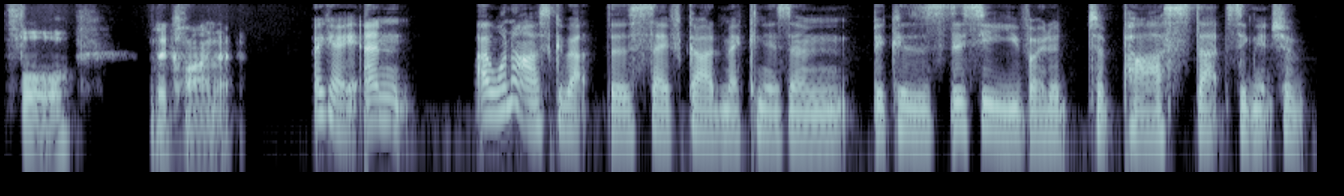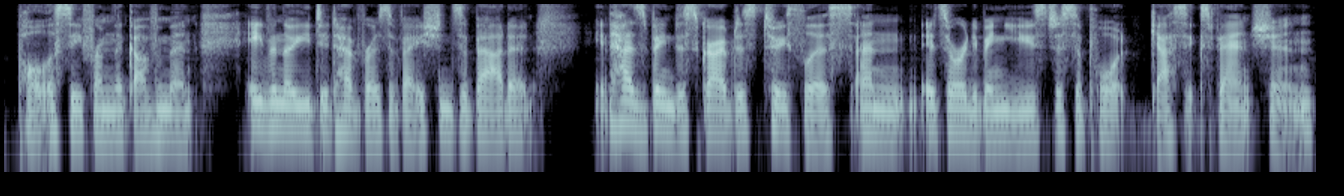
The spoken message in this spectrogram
for the climate. Okay. And I want to ask about the safeguard mechanism because this year you voted to pass that signature policy from the government, even though you did have reservations about it. It has been described as toothless and it's already been used to support gas expansion.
